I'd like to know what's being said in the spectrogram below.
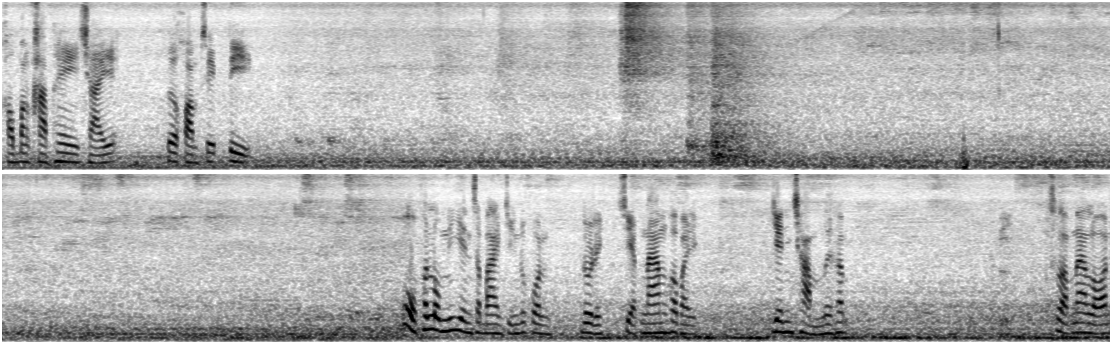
เขาบังคับให้ใช้เพื่อความเซฟตี้โอ้พัดลมนี่เย็นสบายจริงทุกคน ดูดิเสียบน้ำเข้าไป เย็นฉ่ำเลยครับสำหรับหน้าร้อน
